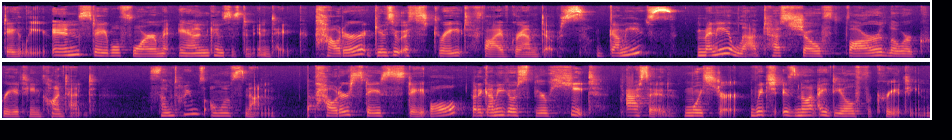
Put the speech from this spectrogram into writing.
daily in stable form and consistent intake. Powder gives you a straight 5 gram dose. Gummies? Many lab tests show far lower creatine content sometimes almost none. A powder stays stable, but a gummy goes through heat, acid, moisture, which is not ideal for creatine.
